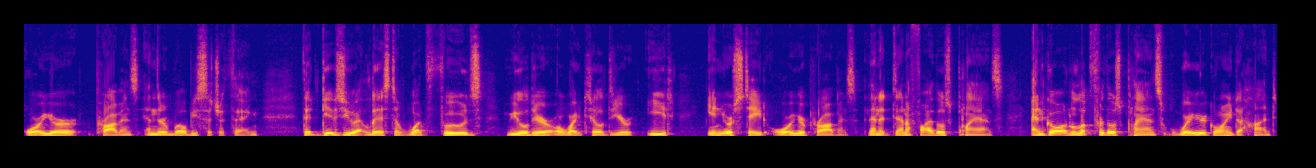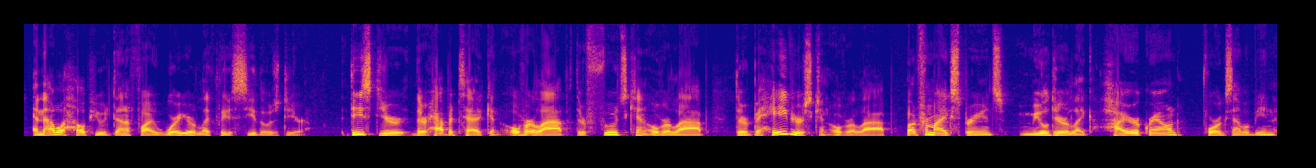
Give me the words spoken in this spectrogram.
or your province, and there will be such a thing, that gives you a list of what foods mule deer or white-tailed deer eat in your state or your province. Then identify those plants and go out and look for those plants where you're going to hunt, and that will help you identify where you're likely to see those deer. These deer, their habitat can overlap, their foods can overlap, their behaviors can overlap, but from my experience, mule deer like higher ground, for example, being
